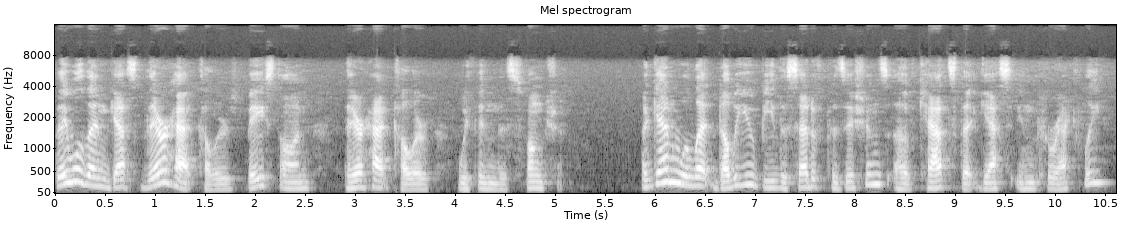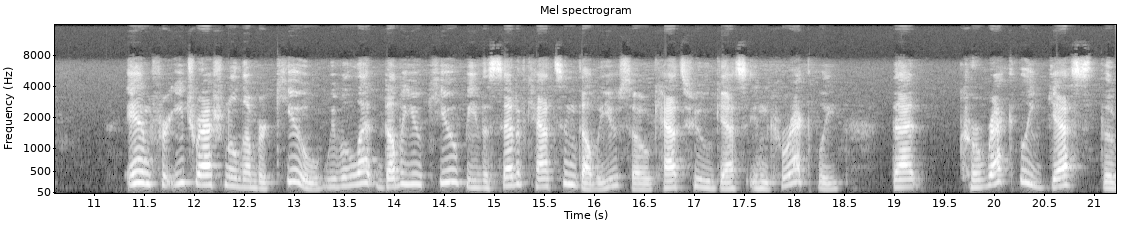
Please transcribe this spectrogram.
They will then guess their hat colors based on their hat color within this function. Again, we'll let W be the set of positions of cats that guess incorrectly. And for each rational number q, we will let WQ be the set of cats in W, so cats who guess incorrectly, that correctly guess the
